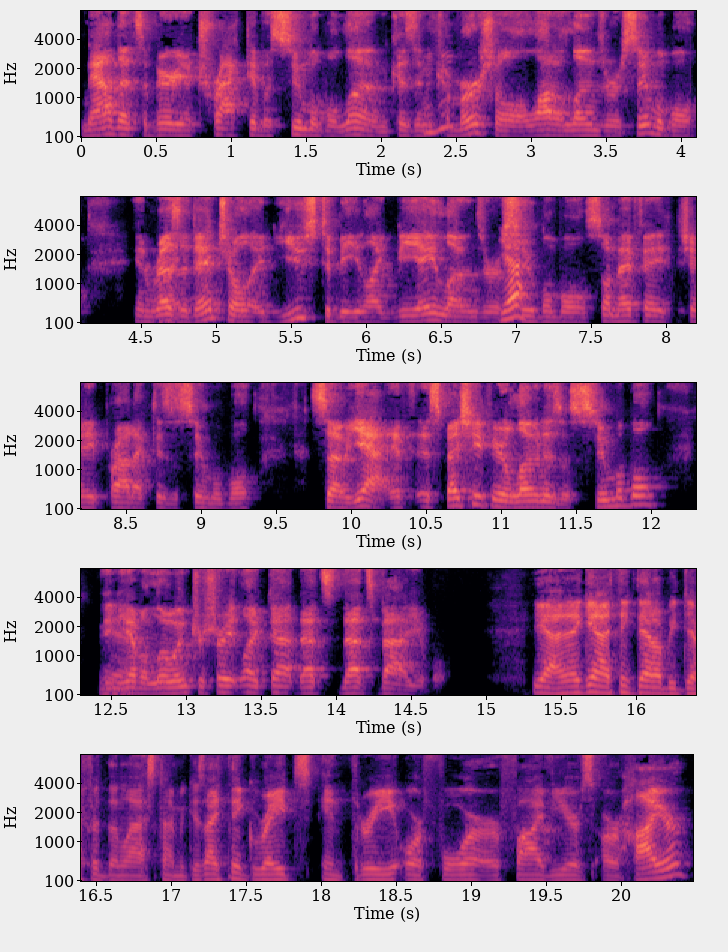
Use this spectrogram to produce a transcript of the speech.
now that's a very attractive assumable loan because in mm-hmm. commercial, a lot of loans are assumable. In residential, it used to be like VA loans are yeah. assumable. Some FHA product is assumable. So yeah, if, especially if your loan is assumable and yeah. you have a low interest rate like that, that's that's valuable. Yeah, and again, I think that'll be different than last time because I think rates in three or four or five years are higher.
